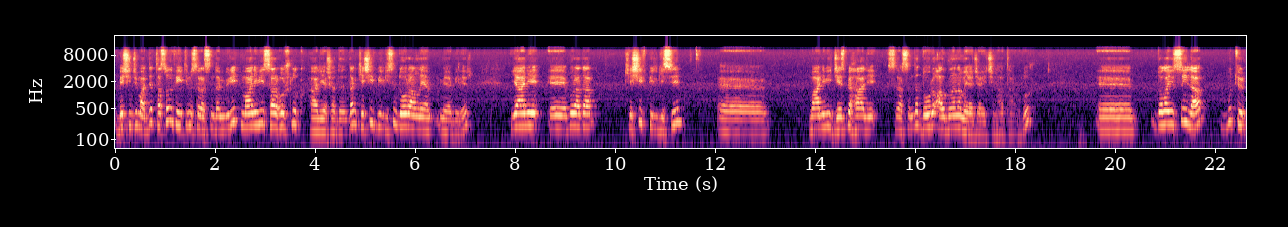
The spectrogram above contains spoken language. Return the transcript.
5. madde tasavvuf eğitimi sırasında mürit manevi sarhoşluk hali yaşadığından keşif bilgisini doğru anlayamayabilir. Yani e, burada keşif bilgisi e, manevi cezbe hali sırasında doğru algılanamayacağı için hata olur. E, dolayısıyla bu tür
